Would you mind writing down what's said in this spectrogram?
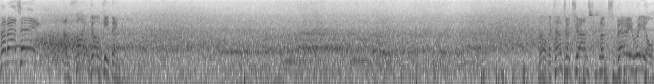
Verratti. And fine goalkeeping. Well, the counter chance looks very real.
